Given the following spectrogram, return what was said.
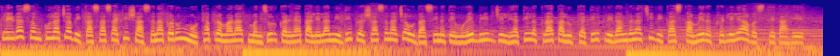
क्रीडा संकुलाच्या विकासासाठी शासनाकडून मोठ्या प्रमाणात मंजूर करण्यात आलेला निधी प्रशासनाच्या उदासीनतेमुळे बीड जिल्ह्यातील अकरा तालुक्यातील क्रीडांगणाची विकास कामे रखडलेल्या अवस्थेत आहेत.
